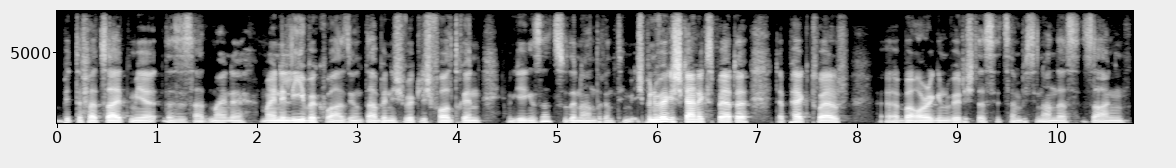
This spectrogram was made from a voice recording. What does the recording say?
bitte verzeiht mir, das ist halt meine, meine Liebe quasi und da bin ich wirklich voll drin im Gegensatz zu den anderen Teams. Ich bin wirklich kein Experte der Pac-12. Äh, bei Oregon würde ich das jetzt ein bisschen anders sagen.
